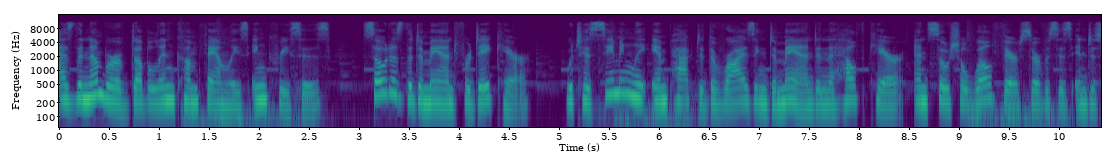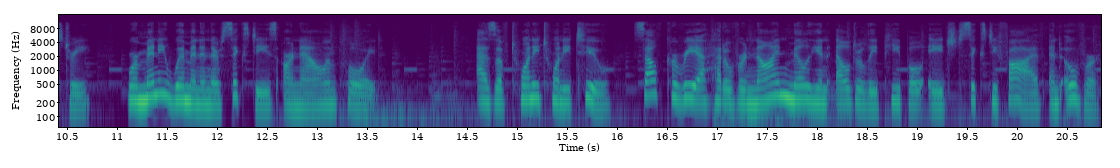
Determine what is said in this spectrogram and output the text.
As the number of double income families increases, so does the demand for daycare, which has seemingly impacted the rising demand in the healthcare and social welfare services industry, where many women in their 60s are now employed. As of 2022, South Korea had over 9 million elderly people aged 65 and over,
